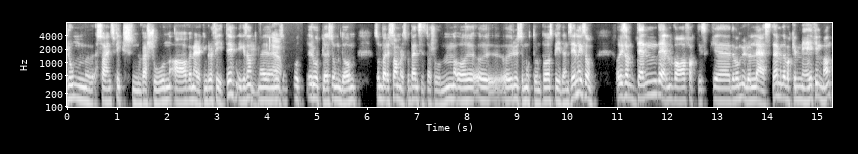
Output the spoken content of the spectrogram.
rom-science fiction-versjon av American Graffiti. ikke sant? Mm, Med ja. liksom, rotløs ungdom som bare samles på bensinstasjonen og, og, og ruser motoren på speederen sin, liksom. Og liksom, Den delen var faktisk eh, Det var mulig å lese det, men det var ikke med i filmene.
